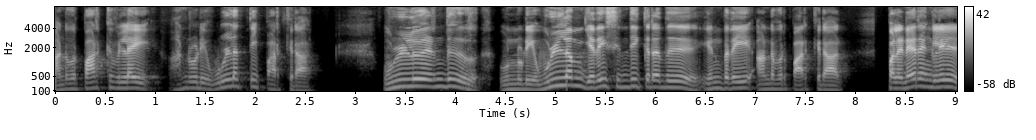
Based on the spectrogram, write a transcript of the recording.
ஆண்டவர் பார்க்கவில்லை. ஆண்டவருடைய உள்ளத்தை பார்க்கிறார். உள்ளிருந்து உன்னுடைய உள்ளம் எதை சிந்திக்கிறது என்பதை ஆண்டவர் பார்க்கிறார். பல நேரங்களில்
